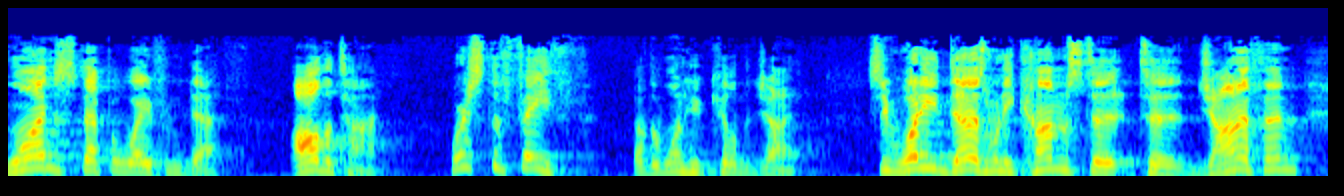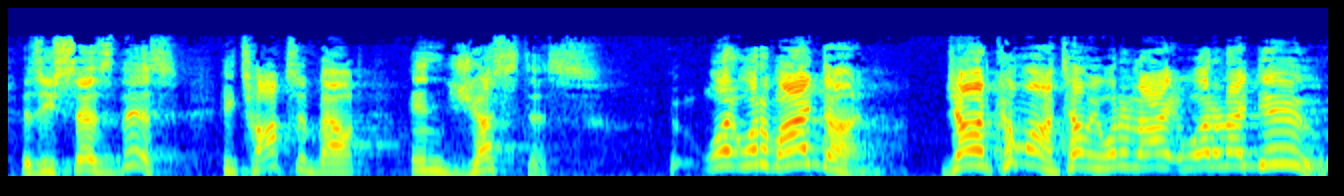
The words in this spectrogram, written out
one step away from death all the time. Where's the faith of the one who killed the giant? See, what he does when he comes to, to Jonathan is he says this. He talks about injustice. What, what have I done? John, come on, tell me, what did I, what did I do?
